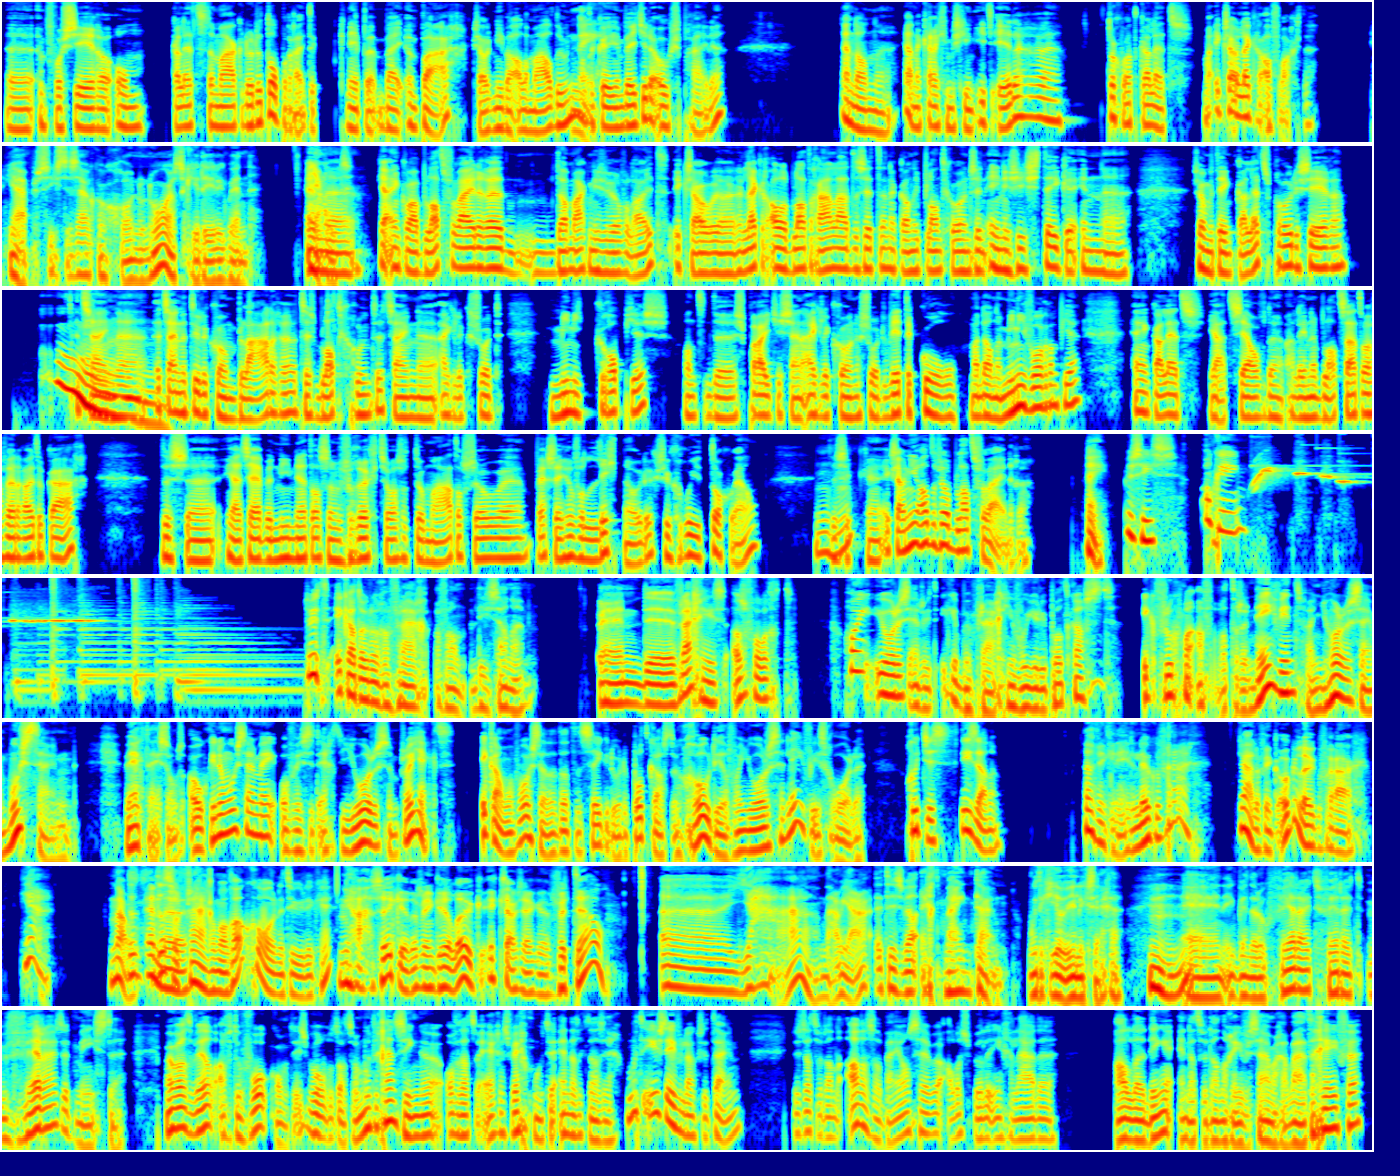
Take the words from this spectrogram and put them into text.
eh hem forceren om kalets te maken door de top eruit te knippen bij een paar. Ik zou het niet bij allemaal doen, Nee. want dan kun je een beetje de oogst spreiden. En dan, ja, dan krijg je misschien iets eerder toch wat kalets. Maar ik zou lekker afwachten. Ja, precies. Dat zou ik ook gewoon doen hoor, als ik heel eerlijk ben. En, ja, ja, en qua blad verwijderen, dat maakt niet zo heel veel uit. Ik zou eh, lekker al het blad eraan laten zitten. Dan kan die plant gewoon zijn energie steken in, eh, zometeen kalets produceren. Het zijn, eh, het zijn natuurlijk gewoon bladeren. Het is bladgroente. Het zijn eh, eigenlijk een soort mini kropjes. Want de spruitjes zijn eigenlijk gewoon een soort witte kool, maar dan een mini vormpje. En kalets, ja, hetzelfde. Alleen het blad staat wel verder uit elkaar. Dus eh, ja, ze hebben niet net als een vrucht, zoals een tomaat of zo, eh, per se heel veel licht nodig. Ze groeien toch wel. Dus Mhm. ik, eh, ik zou niet al te veel blad verwijderen. Nee, precies. Oké. Ruud, ik had ook nog een vraag van Lisanne. En de vraag is als volgt. Hoi Joris en Ruud, ik heb een vraagje voor jullie podcast. Ik vroeg me af wat René vindt van Joris zijn moestuin. Werkt hij soms ook in een moestuin mee of is het echt Joris zijn project? Ik kan me voorstellen dat het zeker door de podcast een groot deel van Joris zijn leven is geworden. Groetjes, Lisanne. Dat vind ik een hele leuke vraag. Ja, dat vind ik ook een leuke vraag. Ja, Nou, dat, en, dat soort eh, vragen mogen ook gewoon natuurlijk, hè? ja, zeker. Dat vind ik heel leuk. Ik zou zeggen, vertel. Eh, ja, nou ja, het is wel echt mijn tuin, moet ik heel eerlijk zeggen. Mhm. En ik ben daar ook veruit, veruit, veruit het meeste. Maar wat wel af en toe voorkomt, is bijvoorbeeld dat we moeten gaan zingen of dat we ergens weg moeten. En dat ik dan zeg, we moeten eerst even langs de tuin. Dus dat we dan alles al bij ons hebben, alle spullen ingeladen, alle dingen. En dat we dan nog even samen gaan water geven.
